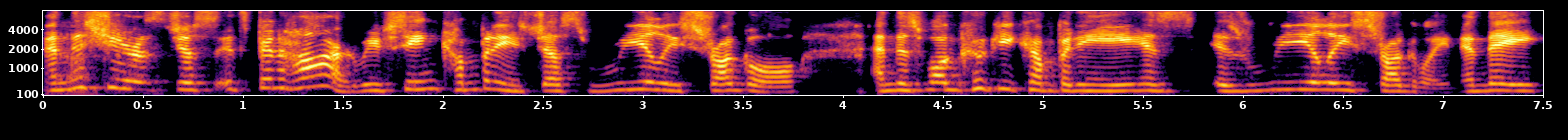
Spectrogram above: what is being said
And this year is just it's been hard. We've seen companies just really struggle and this one cookie company is is really struggling and they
